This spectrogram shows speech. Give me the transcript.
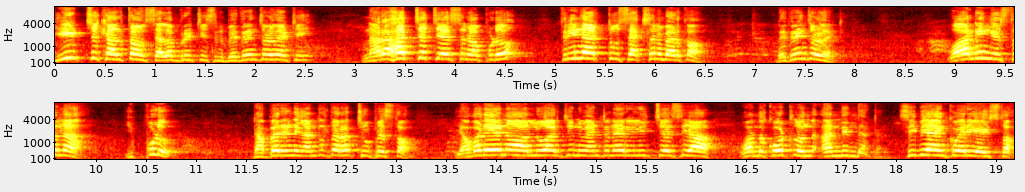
ఈడ్చుకెళ్తాం సెలబ్రిటీస్ని బెదిరించడం ఏంటి? నరహత్య చేసినప్పుడు త్రీ నాట్ టూ సెక్షన్ పెడతాం. బెదిరించడం ఏంటి? వార్నింగ్ ఇస్తున్నా. ఇప్పుడు డెబ్బై రెండు గంటల తర్వాత చూపిస్తాం. ఎవడైనా అల్లు అర్జున్ వెంటనే రిలీజ్ చేసి ఆ వంద కోట్లు అందిందట. సిబిఐ ఎంక్వైరీ చేయిస్తాం.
